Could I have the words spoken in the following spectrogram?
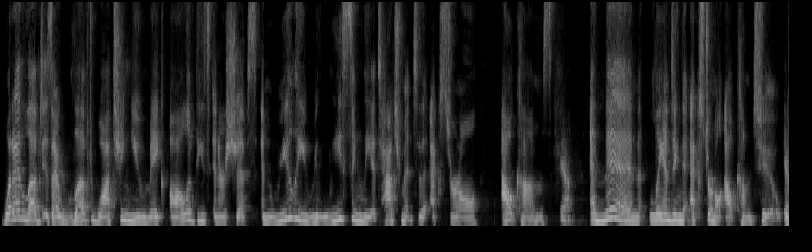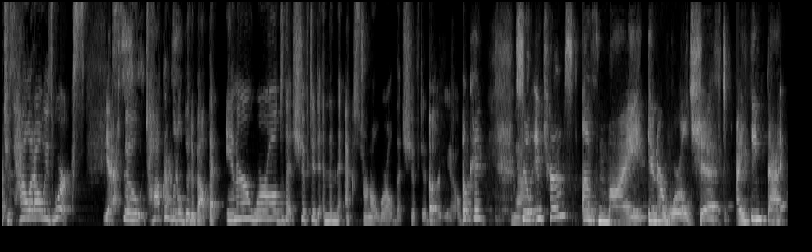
what I loved is I loved watching you make all of these inner shifts and really releasing the attachment to the external outcomes. Yeah and then landing the external outcome too, yes. which is how it always works. Yes. So, talk a little bit about that inner world that shifted and then the external world that shifted for you. Okay. Yeah. So, in terms of my inner world shift, I think that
